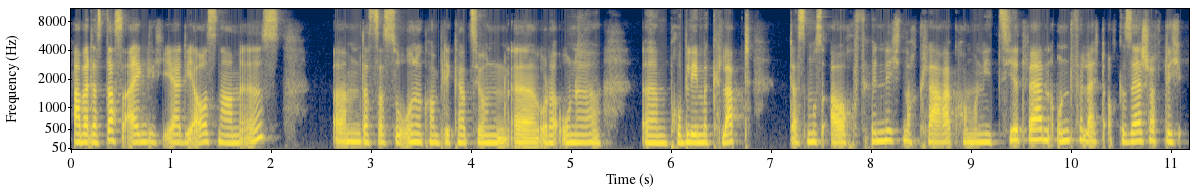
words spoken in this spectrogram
Aber dass das eigentlich eher die Ausnahme ist ähm, dass das so ohne Komplikationen äh, oder ohne ähm, Probleme klappt. Das muss auch, finde ich, noch klarer kommuniziert werden und vielleicht auch gesellschaftlich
